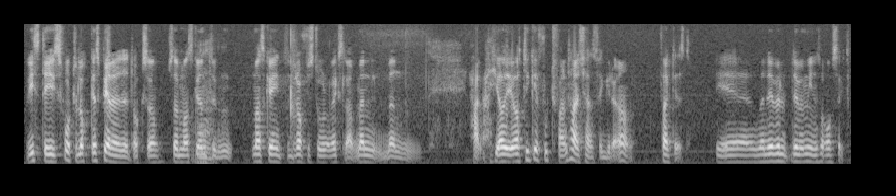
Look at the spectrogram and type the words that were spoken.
visst, det är svårt att locka spelare dit också. Så man ska, mm. inte, man ska inte dra för stora växlar. Men, men han, jag, jag tycker fortfarande att han känns för grön. Faktiskt. Det är, men det är, väl, det är väl min åsikt.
